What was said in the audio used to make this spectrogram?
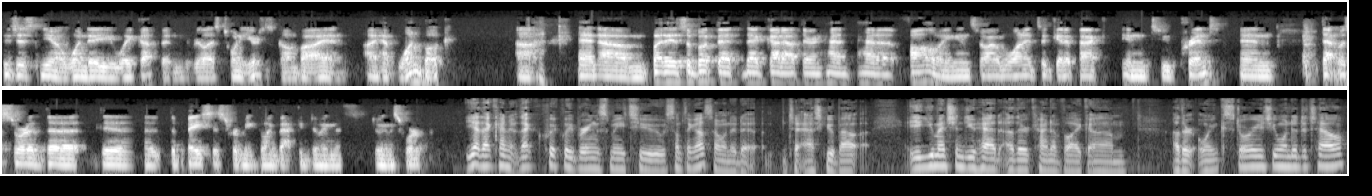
it's just you know one day you wake up and you realize 20 years has gone by and I have one book. Uh, and um, but it's a book that that got out there and had had a following, and so I wanted to get it back into print, and that was sort of the the the basis for me going back and doing this doing this work. Yeah, that kind of that quickly brings me to something else I wanted to to ask you about. You mentioned you had other kind of like um, other Oink stories you wanted to tell,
